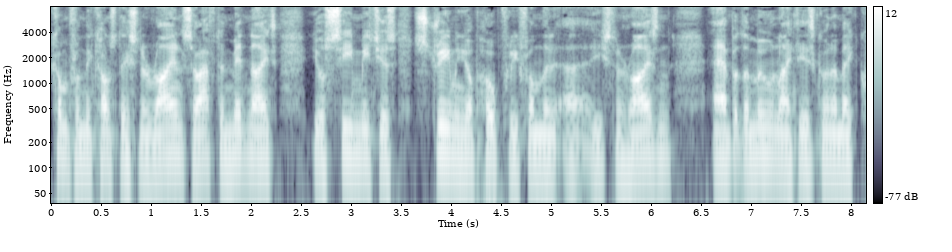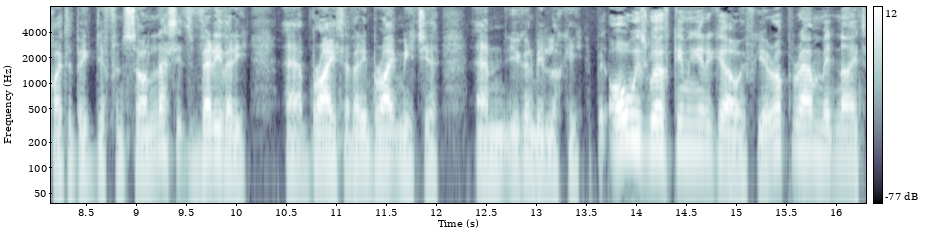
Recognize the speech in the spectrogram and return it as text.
come from the constellation Orion. So after midnight, you'll see meteors streaming up, hopefully from the uh, eastern horizon. Uh, but the moonlight is going to make quite a big difference. So unless it's very, very uh, bright, a very bright meteor, um, you're going to be lucky. But always worth giving it a go. If you're up around midnight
